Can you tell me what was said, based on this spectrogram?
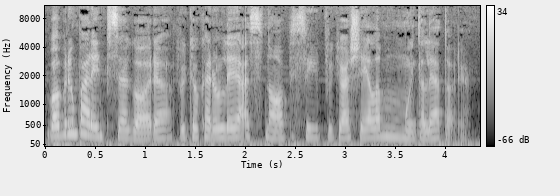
Vou abrir um parêntese agora, porque eu quero ler a sinopse, porque eu achei ela muito aleatória.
